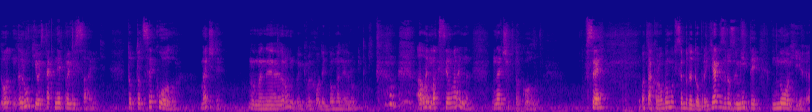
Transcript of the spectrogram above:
от, руки ось так не провісають. Тобто це коло. Бачите? Ну, в мене ромбик виходить, бо в мене руки такі. Але максимально, начебто коло. Все. Отак робимо, все буде добре. Як зрозуміти ноги е,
